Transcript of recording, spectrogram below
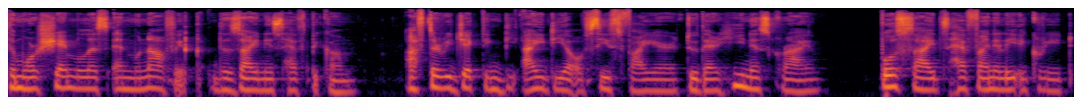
the more shameless and munafiq the Zionists have become. After rejecting the idea of ceasefire to their heinous crime, both sides have finally agreed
